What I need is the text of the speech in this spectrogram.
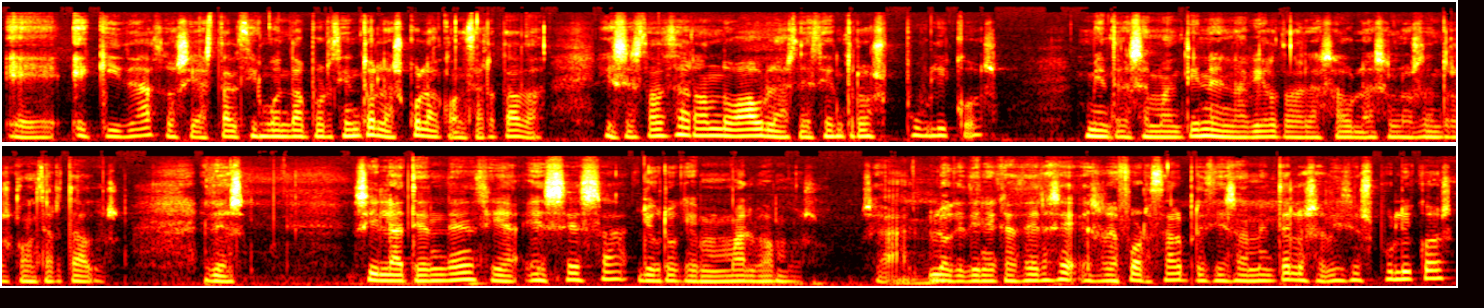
eh, equidad, o sea, hasta el 50% en la escuela concertada. Y se están cerrando aulas de centros públicos mientras se mantienen abiertas las aulas en los centros concertados. Entonces, si la tendencia es esa, yo creo que mal vamos. O sea, lo que tiene que hacer es, reforzar precisamente los servicios públicos,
